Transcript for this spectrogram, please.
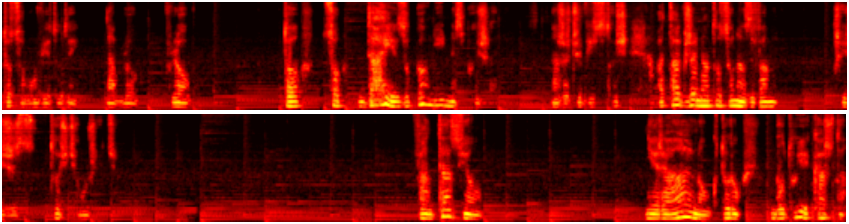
To, co mówię tutaj na blogu, vlogu, to, co daje zupełnie inne spojrzenie na rzeczywistość, a także na to, co nazywamy przejrzystością życia. Fantazją nierealną, którą buduje każda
